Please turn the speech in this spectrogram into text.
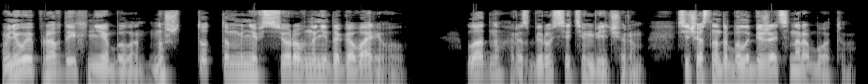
У него и правда их не было, но что-то мне все равно не договаривал. Ладно, разберусь с этим вечером. Сейчас надо было бежать на работу.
